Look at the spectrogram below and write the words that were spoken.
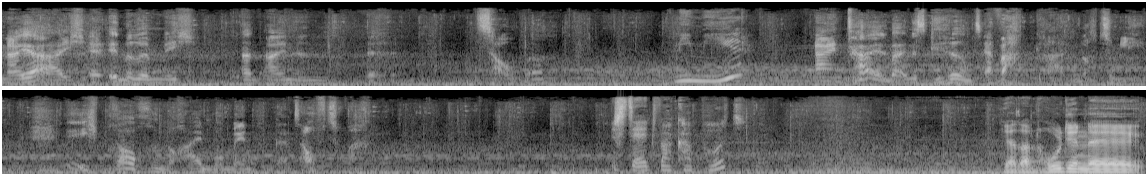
Naja, ich erinnere mich an einen äh, Zauber. Mimir? Ein Teil meines Gehirns erwacht gerade noch zum Leben. Ich brauche noch einen Moment, um ganz aufzuwachen. Ist er etwa kaputt? Ja, dann hol dir eine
